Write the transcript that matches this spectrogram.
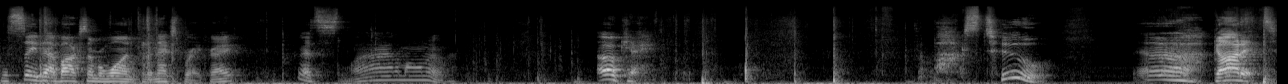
we'll save that box number one for the next break, right? Let's slide them on over. Okay. Box two. Ugh, got it.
